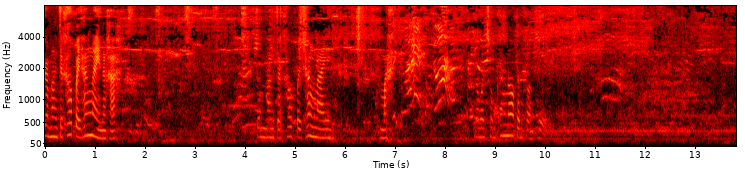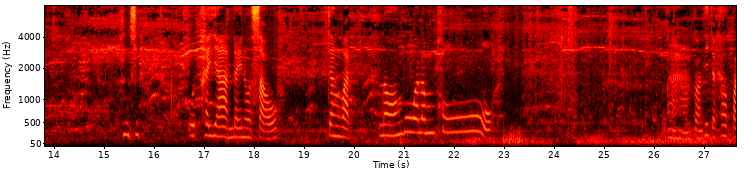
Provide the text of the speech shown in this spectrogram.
กำลังจะเข้าไปข้างในนะคะกำลังจะเข้าไปข้างใน มา เรามาชมข้างนอกกันก่อนเถอะอุทยานไดโนเสาร์ จังหวัดหนองบัวลำพู ก่อนที่จะเข้าไป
